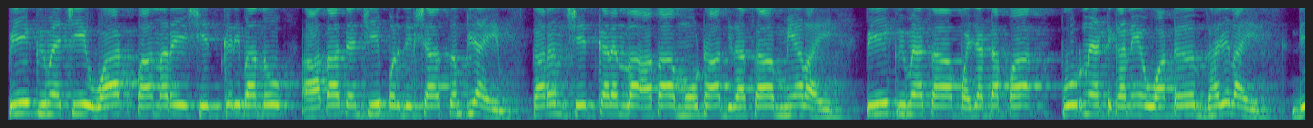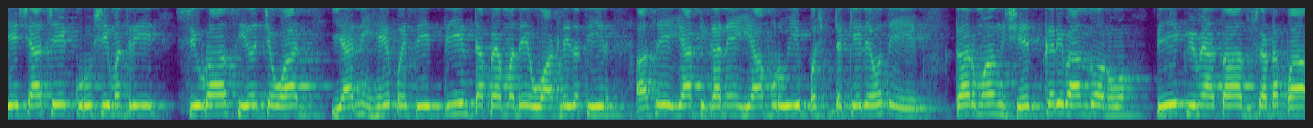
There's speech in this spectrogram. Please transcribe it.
पीक विम्याची वाट पाहणारे शेतकरी बांधव आता त्यांची प्रतीक्षा संपली आहे. कारण शेतकऱ्यांना आता मोठा दिलासा मिळाला आहे. पीक विम्याचा पहिला टप्पा पूर्ण या ठिकाणी वाटप झालेला आहे. देशाचे कृषी मंत्री शिवराज सिंह चौहान यांनी हे पैसे तीन टप्प्यामध्ये वाटले जातील असे या ठिकाणी यापूर्वी स्पष्ट केले होते. तर मग शेतकरी बांधवांनो पीक विम्याचा दुसरा टप्पा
